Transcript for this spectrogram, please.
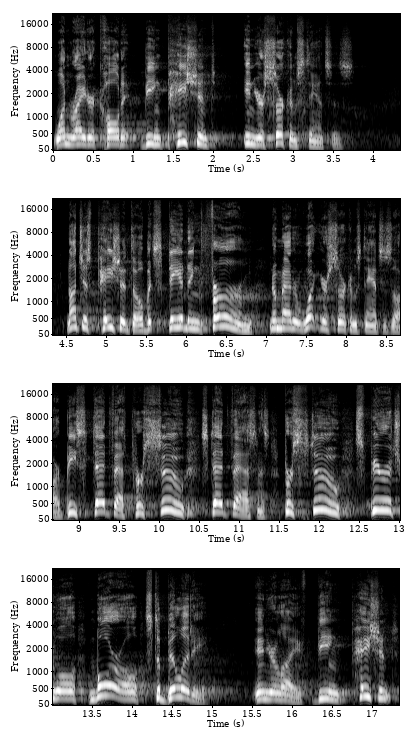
One writer called it being patient in your circumstances. Not just patient, though, but standing firm no matter what your circumstances are. Be steadfast. Pursue steadfastness. Pursue spiritual, moral stability in your life. Being patient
